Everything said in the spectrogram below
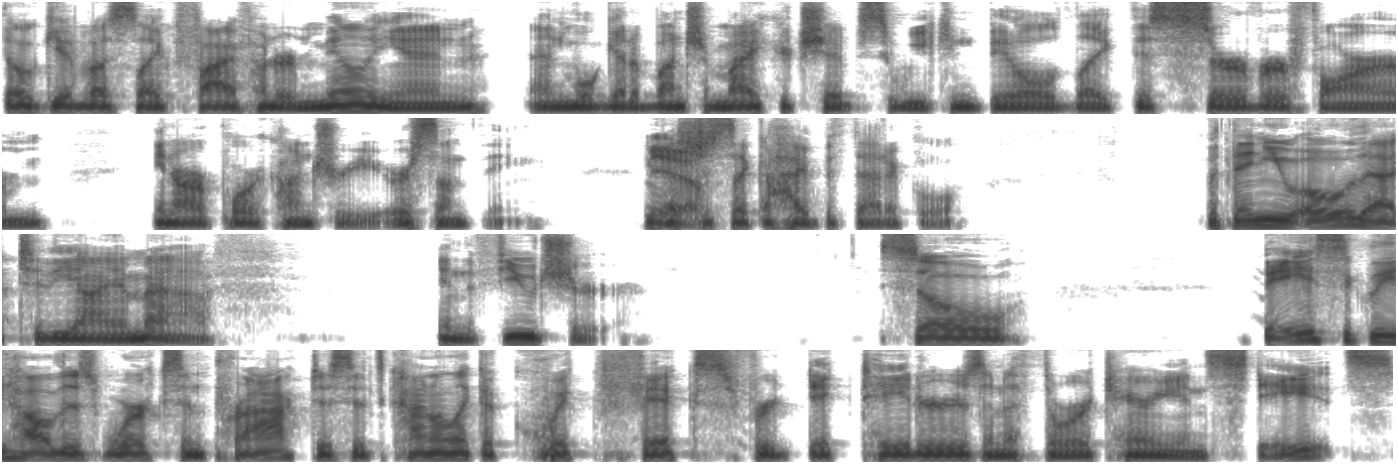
They'll give us like 500 million and we'll get a bunch of microchips so we can build like this server farm in our poor country or something. Yeah. It's just like a hypothetical. But then you owe that to the IMF in the future. So basically how this works in practice it's kind of like a quick fix for dictators and authoritarian states.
